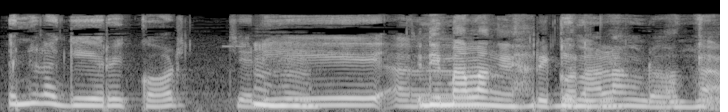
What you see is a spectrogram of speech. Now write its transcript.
Ini lagi record, jadi eh, Di Malang ya Di recordnya? Malang dong. Oke. ha.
